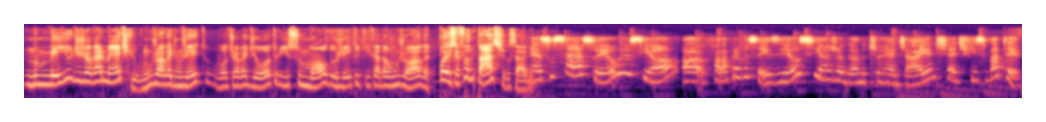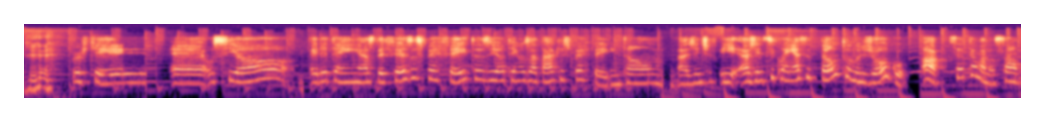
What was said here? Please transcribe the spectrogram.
no meio de jogar Magic. Um joga de um jeito, o outro joga de outro, e isso molda o jeito que cada um joga. Pô, isso é fantástico, sabe? É sucesso. Eu e o Cian, ó, falar para vocês, eu e o Cian jogando Tio Red Giant é difícil bater. porque é, o Cian, ele tem as defesas perfeitas e eu tenho os ataques perfeitos. Então, a gente, e a gente se conhece tanto no jogo. Ó, você ter uma noção,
